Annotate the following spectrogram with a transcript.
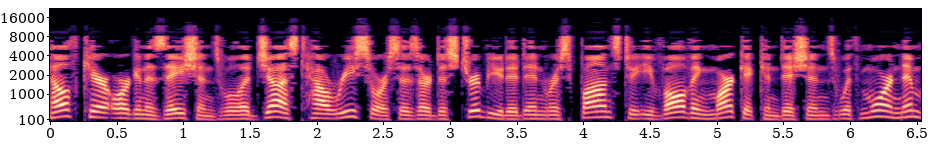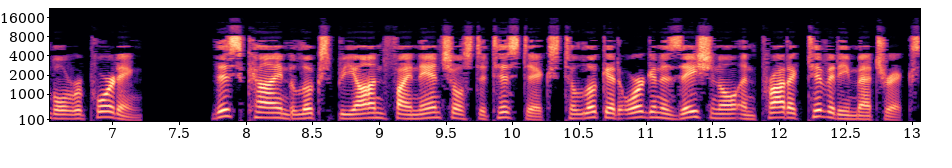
Healthcare organizations will adjust how resources are distributed in response to evolving market conditions with more nimble reporting. This kind looks beyond financial statistics to look at organizational and productivity metrics.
